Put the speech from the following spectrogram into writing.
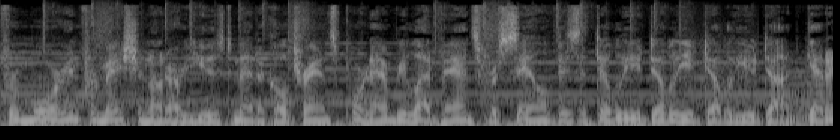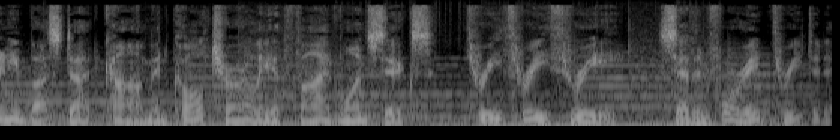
For more information on our used medical transport ambulette vans for sale visit www.getanybus.com and call Charlie at 516-333-7483 today.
